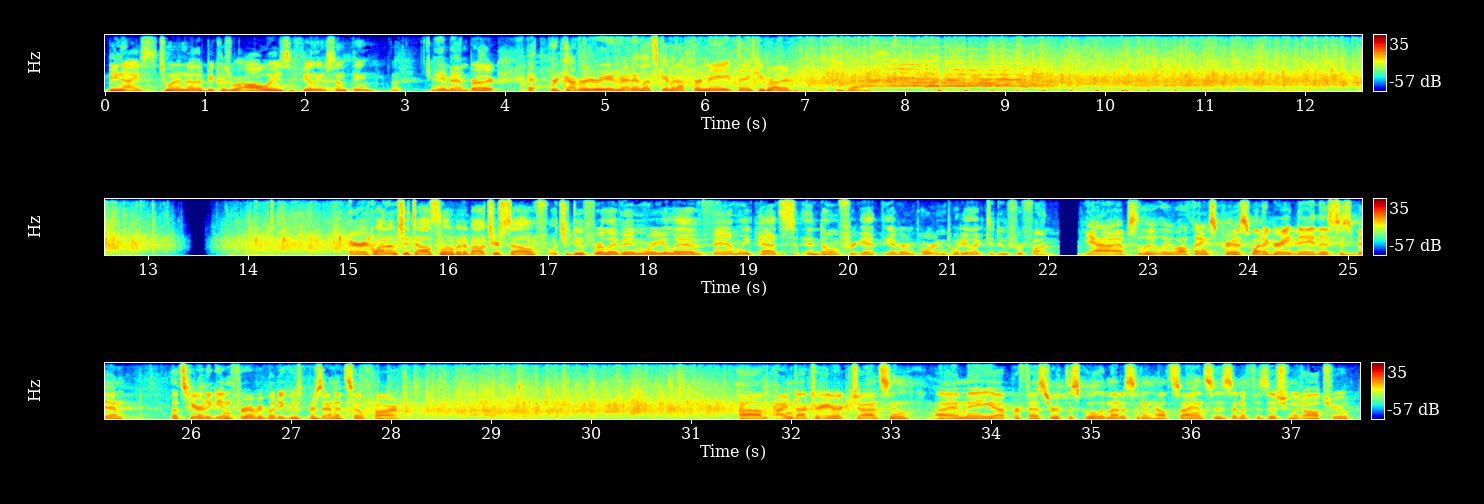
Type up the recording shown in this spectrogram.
be nice to one another because we're always feeling something. Uh, yeah. Amen, brother. Eh, Recovery reinvented. Let's give it up for Nate. Thank you, brother. Thank you guys. Eric, why don't you tell us a little bit about yourself, what you do for a living, where you live, family, pets, and don't forget the ever important what do you like to do for fun? Yeah, absolutely. Well, thanks, Kris. What a great day this has been. Let's hear it again for everybody who's presented so far. Um, I'm Dr. Eric Johnson. I'm a uh, professor at the School of Medicine and Health Sciences and a physician at Altru.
